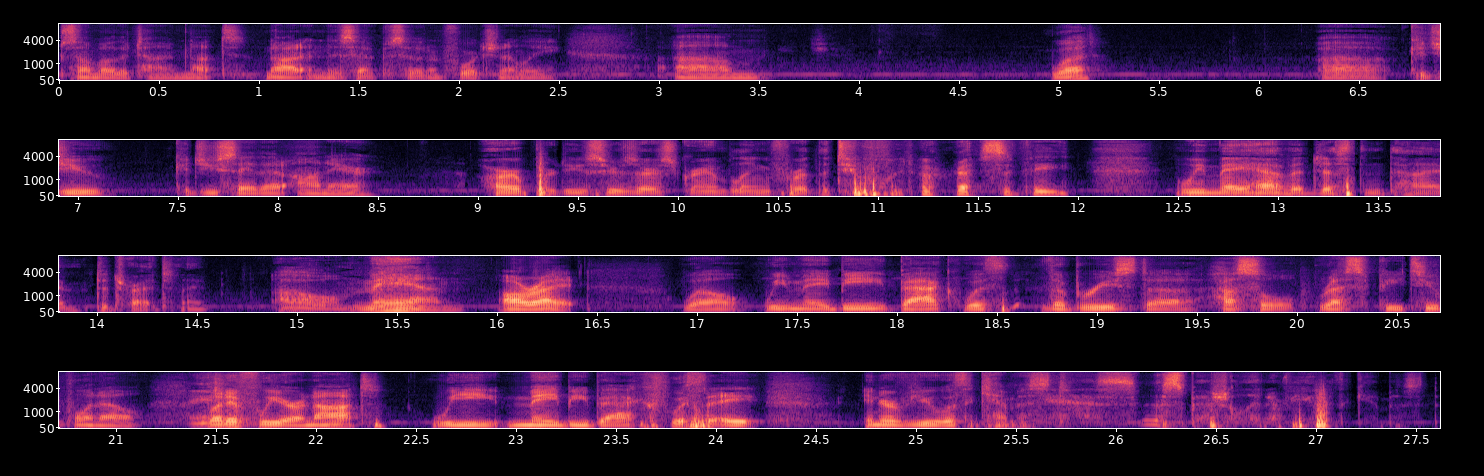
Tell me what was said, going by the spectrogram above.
some other time, not not in this episode, unfortunately. Um, what? Uh, could you could you say that on air? Our producers are scrambling for the 2.0 recipe. We may have it just in time to try it tonight. Oh man! All right. Well, we may be back with the Barista Hustle recipe 2.0, but if we are not, we may be back with a interview with a chemist. Yes, a special interview with a chemist.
